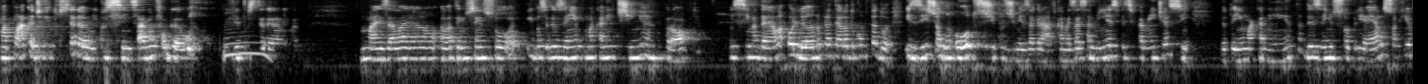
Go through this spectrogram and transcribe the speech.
uma placa de vidro cerâmico, assim, sabe? Um fogão hum. vidro cerâmico. Mas ela, é, ela tem um sensor e você desenha com uma canetinha própria em cima dela, olhando para a tela do computador. Existem outros tipos de mesa gráfica, mas essa minha especificamente é assim. Eu tenho uma caneta, desenho sobre ela, só que eu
